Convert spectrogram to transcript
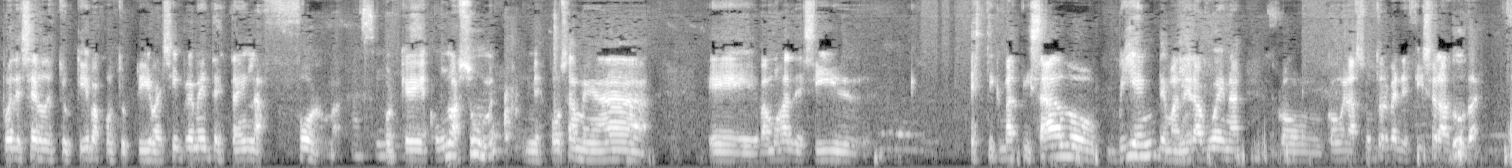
puede ser destructiva constructiva, y simplemente está en la forma Así porque uno asume, mi esposa me ha, eh, vamos a decir, estigmatizado bien, de manera buena, con, con el asunto del beneficio de la duda. Yo,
